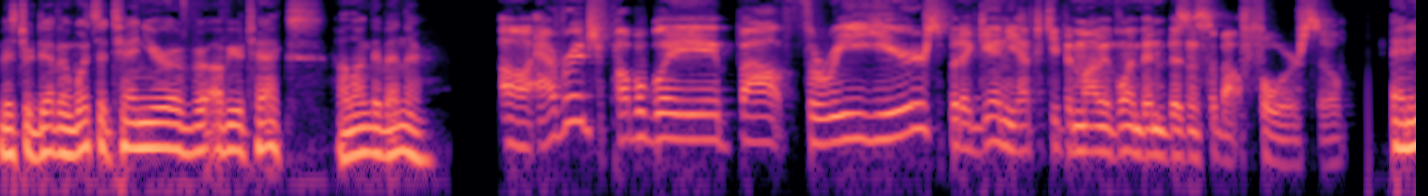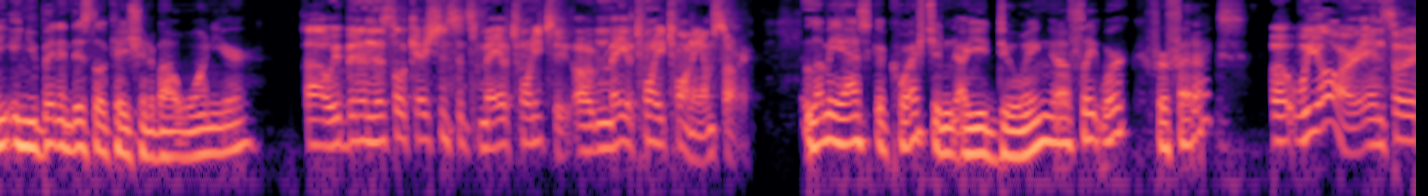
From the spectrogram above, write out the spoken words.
Mr. Devon, what's the tenure of, of your techs? How long they been there? Uh, average, probably about three years. But again, you have to keep in mind we've only been in business about four. So, and, and you've been in this location about one year. Uh, we've been in this location since May of 22 or May of 2020. I'm sorry. Let me ask a question. Are you doing uh, fleet work for FedEx? Uh, we are, and so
